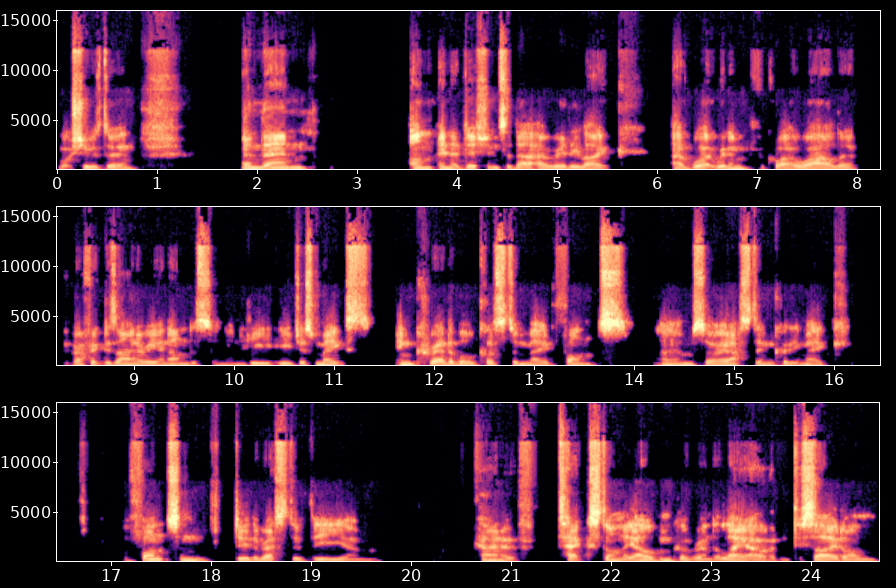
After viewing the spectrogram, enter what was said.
what she was doing. And then, on in addition to that, I really like. I've worked with him for quite a while. The graphic designer Ian Anderson, and he he just makes incredible custom made fonts. Um, so I asked him, could he make the fonts and do the rest of the um, kind of text on the album cover and the layout and decide on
